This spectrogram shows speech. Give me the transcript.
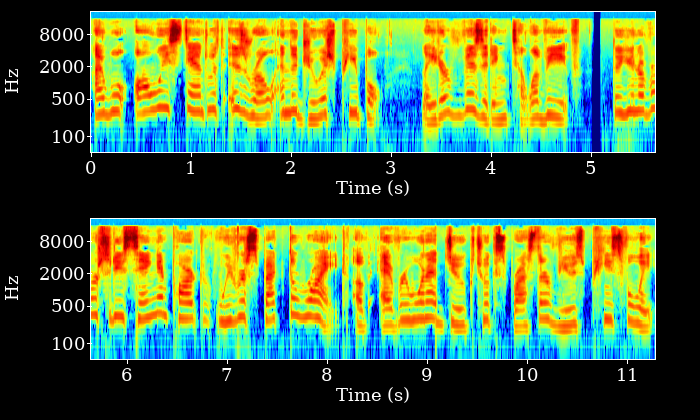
I will always stand with Israel and the Jewish people, later visiting Tel Aviv. The university saying in part, we respect the right of everyone at Duke to express their views peacefully.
